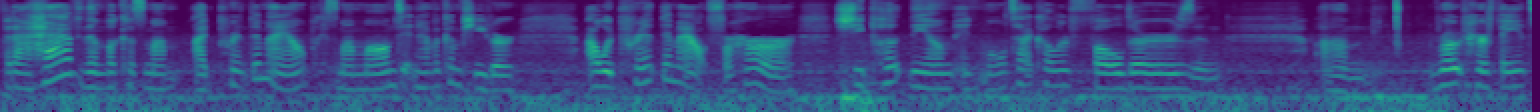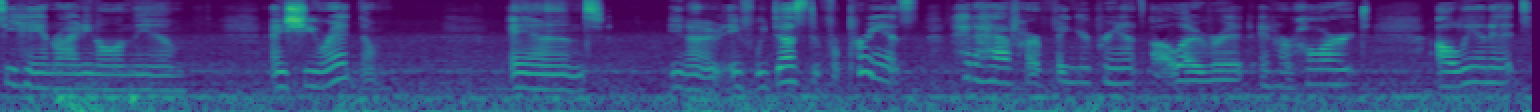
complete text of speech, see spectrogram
But I have them because my I'd print them out because my mom didn't have a computer. I would print them out for her. She put them in multicolored folders and um, wrote her fancy handwriting on them, and she read them. And you know, if we dusted for prints, had to have her fingerprints all over it and her heart all in it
